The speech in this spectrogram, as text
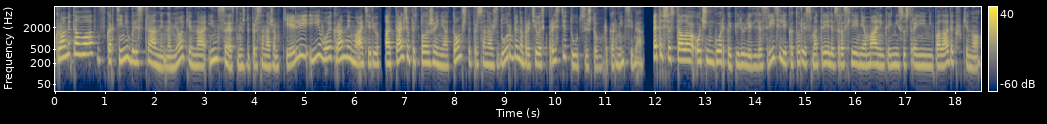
Кроме того, в картине были странные намеки на инцест между персонажем Келли и его экранной матерью, а также предположение о том, что персонаж Дурбин обратилась к проституции, чтобы прокормить себя. Это все стало очень горькой пилюлей для зрителей, которые смотрели взросление маленькой мисс устранения неполадок в кино.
